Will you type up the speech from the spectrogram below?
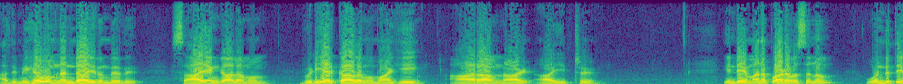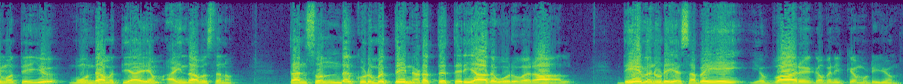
அது மிகவும் நன்றாயிருந்தது. சாயங்காலமும் விடியற்காலமுமாகி ஆறாம் நாள் ஆயிற்று. இன்றைய மனப்பாட வசனம் ஒன்று தீமோத்தேயு மூன்றாம் அத்தியாயம் ஐந்தாம் வசனம். தன் சொந்த குடும்பத்தை நடத்த தெரியாத ஒருவரால் தேவனுடைய சபையை எவ்வாறு கவனிக்க முடியும்?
